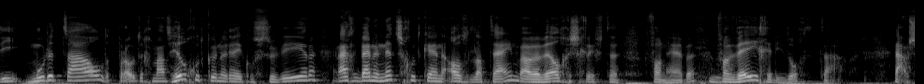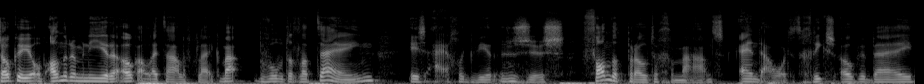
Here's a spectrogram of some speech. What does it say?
die moedertaal, dat proto-Germaans, heel goed kunnen reconstrueren. En eigenlijk bijna net zo goed kennen als het Latijn, waar we wel geschriften van hebben, Hm. vanwege die dochtertalen. Nou, zo kun je op andere manieren ook allerlei talen vergelijken. Maar bijvoorbeeld dat Latijn is eigenlijk weer een zus van dat proto-Germaans. En daar hoort het Grieks ook weer bij.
